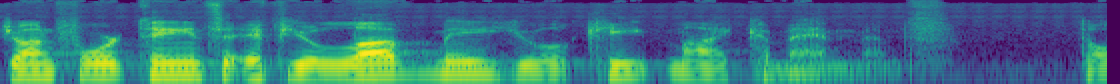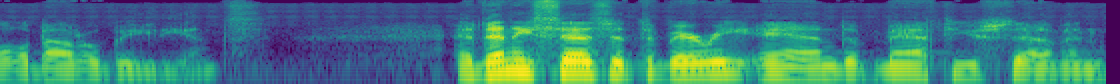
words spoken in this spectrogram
John 14 says, If you love me, you will keep my commandments. It's all about obedience. And then he says at the very end of Matthew 7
